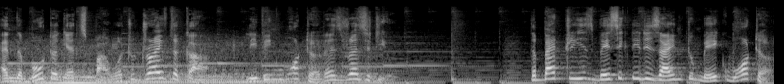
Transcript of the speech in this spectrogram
and the motor gets power to drive the car, leaving water as residue. The battery is basically designed to make water,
